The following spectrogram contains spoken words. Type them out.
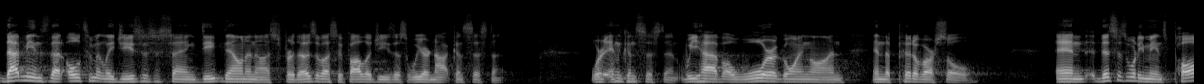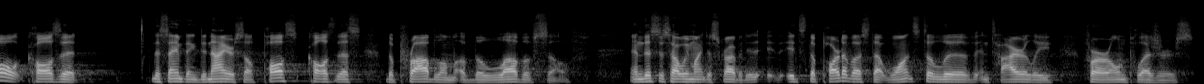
that means that ultimately Jesus is saying, deep down in us, for those of us who follow Jesus, we are not consistent. We're inconsistent. We have a war going on in the pit of our soul. And this is what he means. Paul calls it the same thing deny yourself. Paul calls this the problem of the love of self. And this is how we might describe it it's the part of us that wants to live entirely for our own pleasures.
